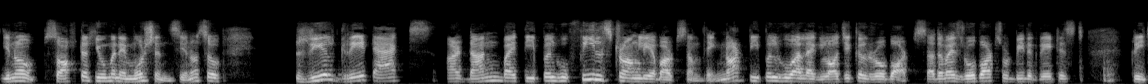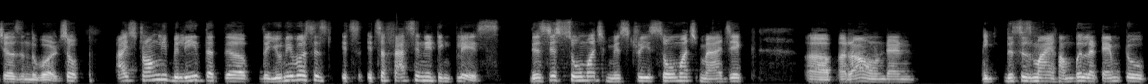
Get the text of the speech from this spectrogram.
you know, softer human emotions, you know. So real great acts are done by people who feel strongly about something, not people who are like logical robots. Otherwise, robots would be the greatest creatures in the world. So I strongly believe that the, the universe is, it's, it's a fascinating place. There's just so much mystery, so much magic uh, around. And it, this is my humble attempt to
